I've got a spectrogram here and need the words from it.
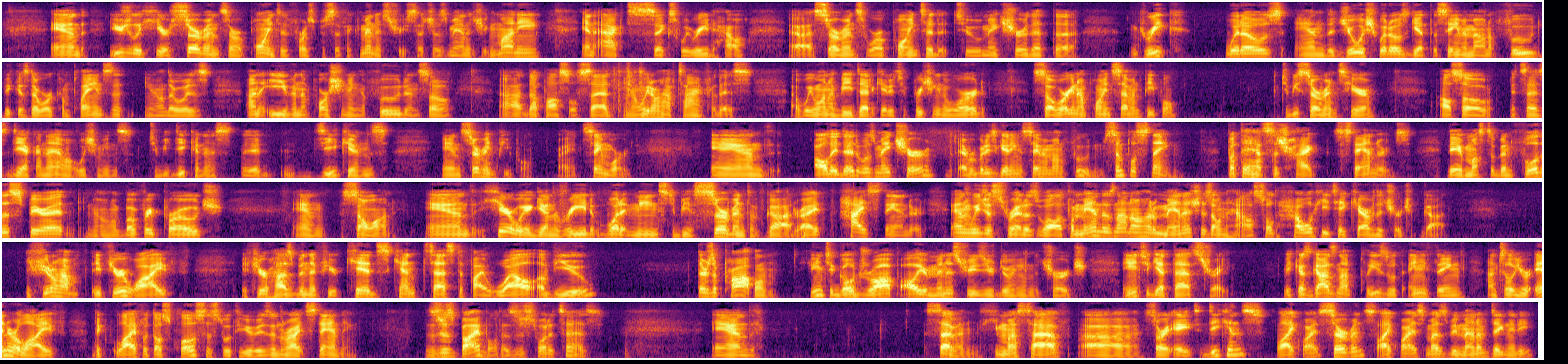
and usually here servants are appointed for a specific ministry, such as managing money. In Acts 6, we read how uh, servants were appointed to make sure that the Greek widows and the Jewish widows get the same amount of food because there were complaints that you know there was uneven apportioning of food, and so uh, the apostle said, you know, we don't have time for this. Uh, we want to be dedicated to preaching the word, so we're going to appoint seven people to be servants here also, it says diakoneo, which means to be deaconess, uh, deacons and serving people, right? Same word. And all they did was make sure that everybody's getting the same amount of food. Simplest thing. But they had such high standards. They must have been full of the Spirit, you know, above reproach, and so on. And here we again read what it means to be a servant of God, right? High standard. And we just read as well if a man does not know how to manage his own household, how will he take care of the church of God? If you don't have, if your wife, if your husband, if your kids can't testify well of you, there's a problem. You need to go drop all your ministries you're doing in the church, and you need to get that straight. Because God's not pleased with anything until your inner life the life with those closest with you is in the right standing. This is just Bible. This is just what it says. And seven, he must have, uh, sorry, eight, deacons, likewise, servants, likewise, must be men of dignity,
